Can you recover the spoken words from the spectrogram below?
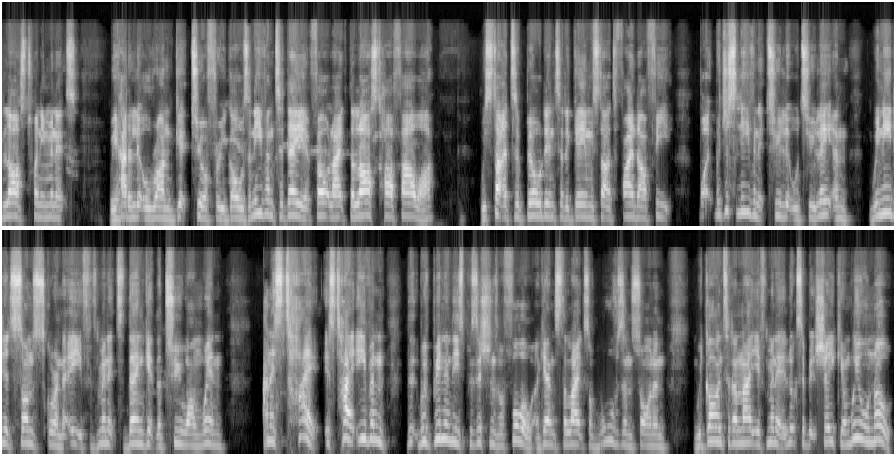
last 20 minutes. We had a little run, get two or three goals. And even today, it felt like the last half hour, we started to build into the game. We started to find our feet, but we're just leaving it too little too late. And we needed Son to score in the 85th minute to then get the 2 1 win. And it's tight. It's tight. Even th- we've been in these positions before against the likes of Wolves and so on. And we go into the 90th minute, it looks a bit shaky. And we all know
